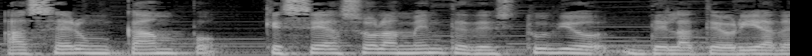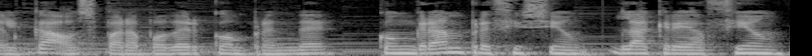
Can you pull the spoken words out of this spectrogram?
a ser un campo que sea solamente de estudio de la teoría del caos para poder comprender con gran precisión la creación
